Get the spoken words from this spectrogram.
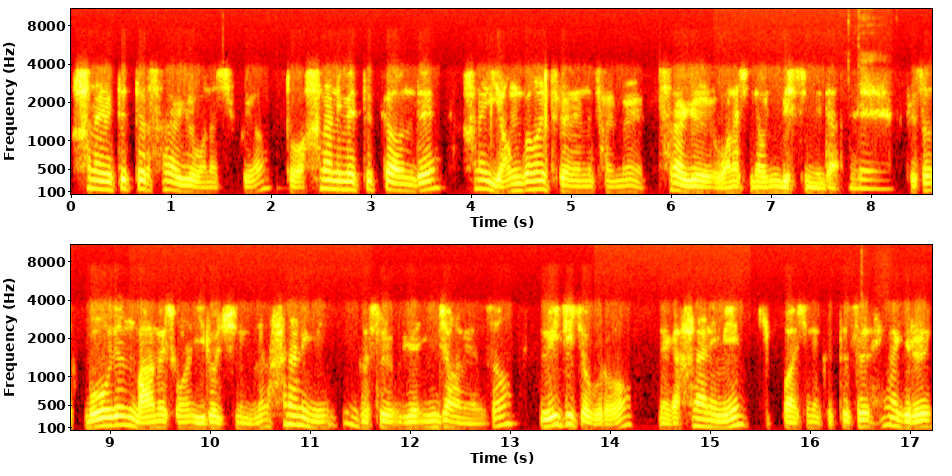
하나님의 뜻대로 살아가기를 원하시고요. 또 하나님의 뜻 가운데 하나님의 영광을 드러내는 삶을 살아가기를 원하신다고 믿습니다. 네. 그래서 모든 마음의 소원을 이루어주시는 분은 하나님인 것을 우리가 인정하면서 의지적으로 내가 하나님이 기뻐하시는 그 뜻을 행하기를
